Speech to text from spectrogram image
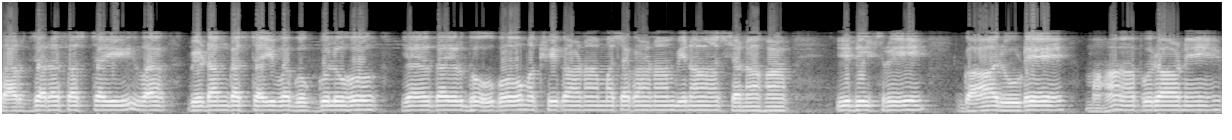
सर्जरसश्चैव विडङ्गश्चैव गुग्गुलुः यदैर्धूपो मक्षिकाणां मशकाणां विनाशनः। इति श्री गारुडे महापुराणे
